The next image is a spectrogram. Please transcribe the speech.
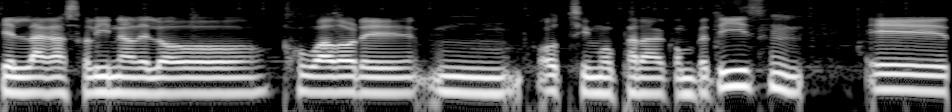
que es la gasolina de los jugadores mm, óptimos para competir, Mm. eh,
